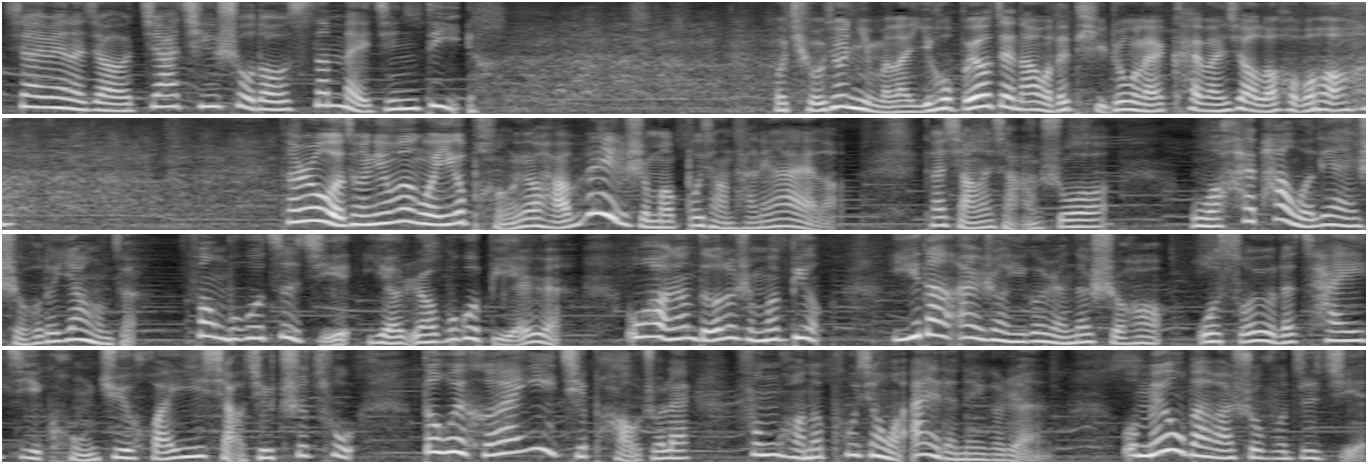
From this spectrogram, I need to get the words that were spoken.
下一位呢叫佳期瘦到三百斤 D，我求求你们了，以后不要再拿我的体重来开玩笑了，好不好？他说我曾经问过一个朋友哈，为什么不想谈恋爱了？他想了想说，我害怕我恋爱时候的样子，放不过自己，也饶不过别人。我好像得了什么病，一旦爱上一个人的时候，我所有的猜忌、恐惧、怀疑、小气、吃醋，都会和爱一起跑出来，疯狂的扑向我爱的那个人。我没有办法说服自己，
